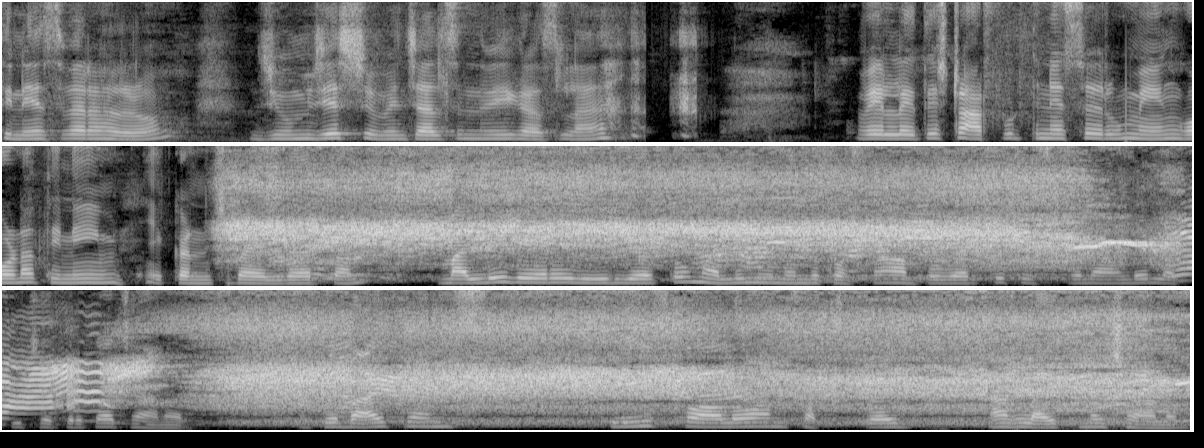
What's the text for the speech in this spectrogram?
తినేసేవారు? జూమ్ చేసి చూపించాల్సింది మీకు అసలు. వీళ్ళైతే స్టార్ ఫుడ్ తినేసారు. మేము కూడా తిని ఇక్కడి నుంచి బయలుదేరుతాం. మళ్ళీ వేరే వీడియోతో మళ్ళీ మీ ముందుకు వస్తాం. అప్పటి వరకు చూసుకునే ఉండే Lucky Chakrika channel. Okay bye friends. Please follow and subscribe and like my channel.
